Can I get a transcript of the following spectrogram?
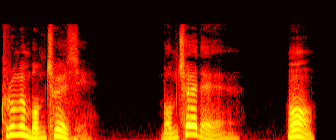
그러면 멈춰야지. 멈춰야 돼. 어.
